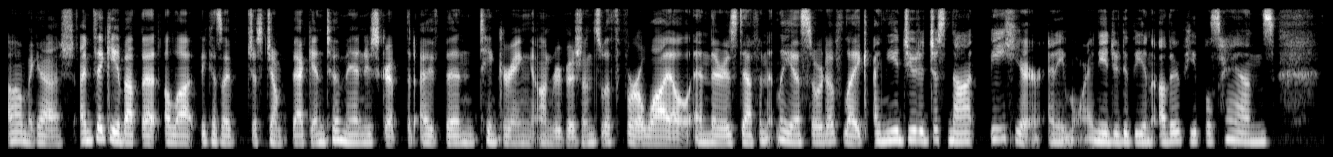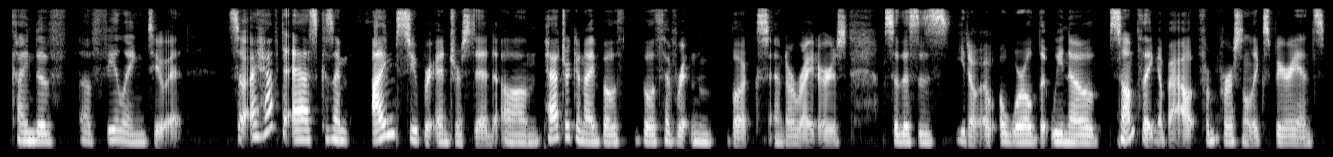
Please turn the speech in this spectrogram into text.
Oh my gosh. I'm thinking about that a lot because I've just jumped back into a manuscript that I've been tinkering on revisions with for a while. And there is definitely a sort of like, I need you to just not be here anymore. I need you to be in other people's hands kind of, a feeling to it. So I have to ask because I'm I'm super interested. Um, Patrick and I both both have written books and are writers, so this is you know a, a world that we know something about from personal experience.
